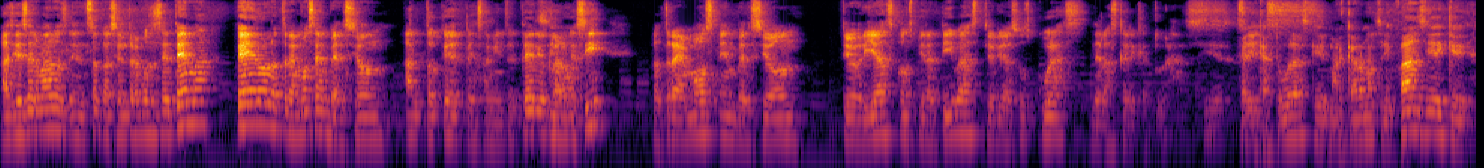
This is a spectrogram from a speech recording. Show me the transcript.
Así es, hermanos. En esta ocasión traemos ese tema, pero lo traemos en versión al toque del pensamiento etéreo, Sí, claro ¿no? que sí. Lo traemos en versión teorías conspirativas, teorías oscuras de las caricaturas. Es, caricaturas que marcaron nuestra infancia y que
